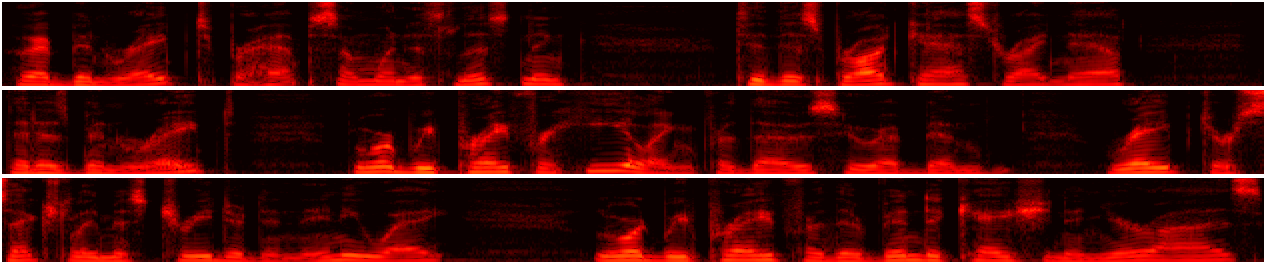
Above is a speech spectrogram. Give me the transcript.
who have been raped. Perhaps someone is listening to this broadcast right now that has been raped. Lord, we pray for healing for those who have been raped or sexually mistreated in any way. Lord, we pray for their vindication in your eyes.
